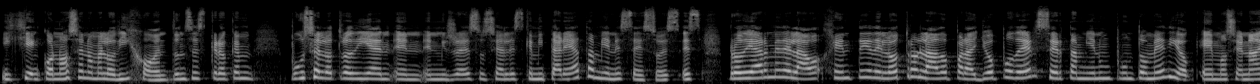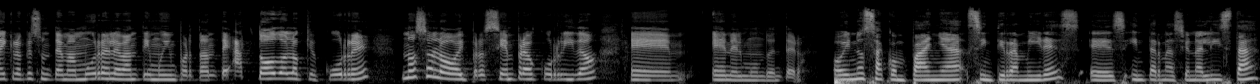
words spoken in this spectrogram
y quien conoce no me lo dijo. Entonces creo que puse el otro día en, mis redes sociales que mi tarea también es eso, es, es, rodearme de la gente del otro lado para yo poder ser también un punto medio emocionada y creo que es un tema muy relevante y muy importante a todo lo que ocurre, no solo hoy, pero siempre ha ocurrido eh, en el mundo entero. Hoy nos acompaña Cinti Ramírez, es internacionalista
